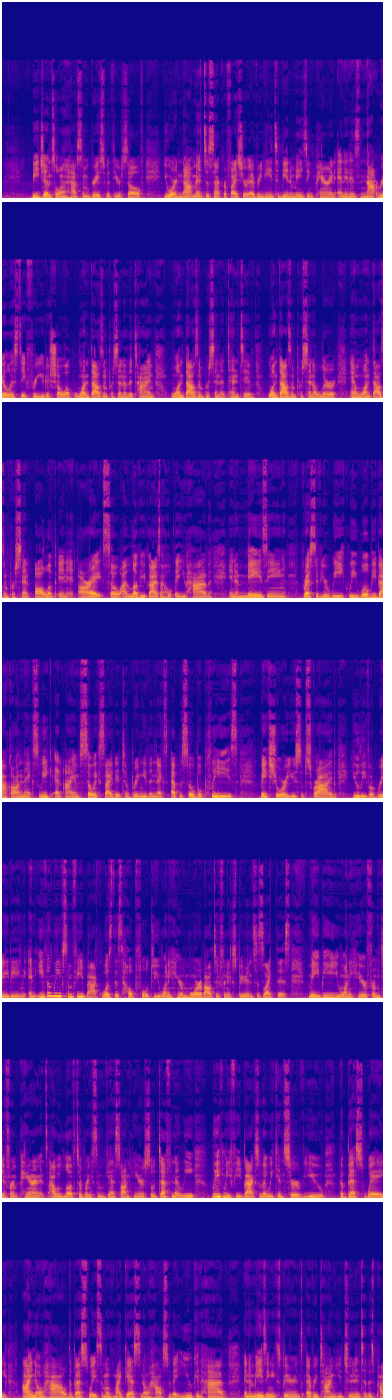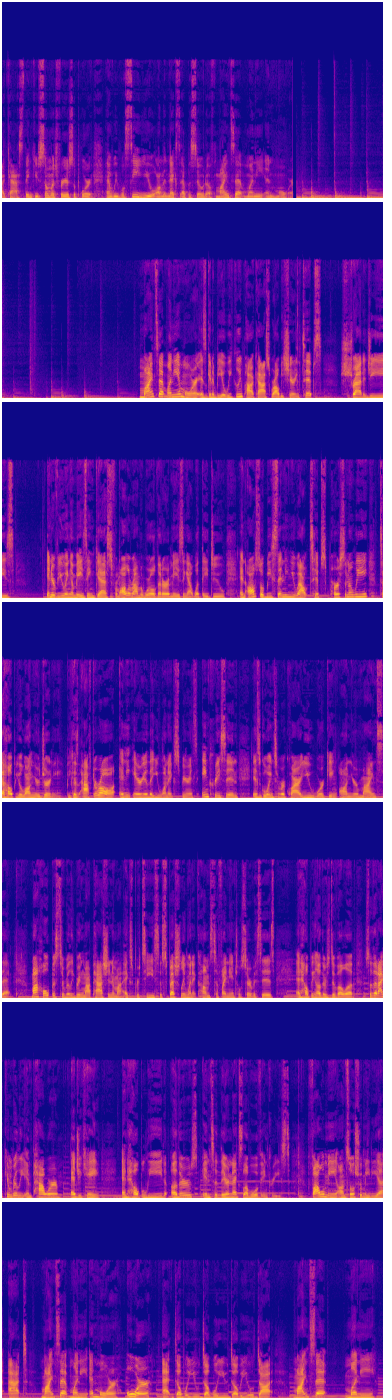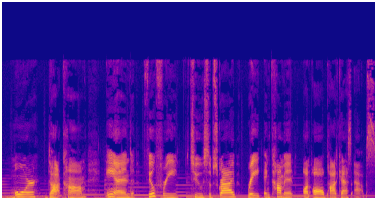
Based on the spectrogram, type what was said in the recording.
be gentle and have some grace with yourself. You are not meant to sacrifice your every need to be an amazing parent, and it is not realistic for you to show up 1000% of the time, 1000% attentive, 1000% alert, and 1000% all up in it. All right. So I love you guys. I hope that you have an amazing rest of your week. We will be back on next week, and I am so excited to bring you the next episode. But please, Make sure you subscribe, you leave a rating, and even leave some feedback. Was this helpful? Do you want to hear more about different experiences like this? Maybe you want to hear from different parents. I would love to bring some guests on here. So definitely leave me feedback so that we can serve you the best way I know how, the best way some of my guests know how, so that you can have an amazing experience every time you tune into this podcast. Thank you so much for your support, and we will see you on the next episode of Mindset, Money, and More. Mindset, Money, and More is going to be a weekly podcast where I'll be sharing tips, strategies, interviewing amazing guests from all around the world that are amazing at what they do, and also be sending you out tips personally to help you along your journey. Because after all, any area that you want to experience increase in is going to require you working on your mindset. My hope is to really bring my passion and my expertise, especially when it comes to financial services and helping others develop, so that I can really empower, educate, and help lead others into their next level of increase. Follow me on social media at Mindset Money and More or at www.mindsetmoneymore.com and feel free to subscribe, rate, and comment on all podcast apps.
